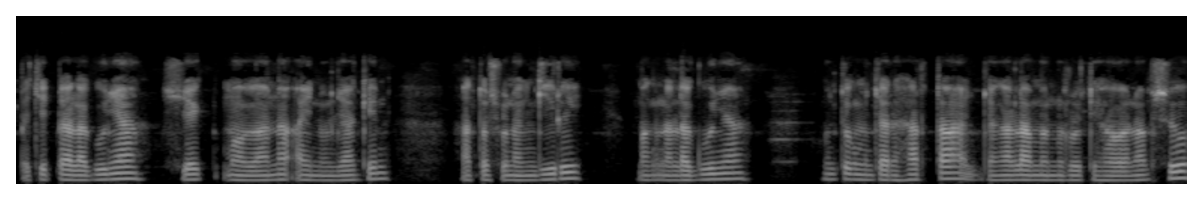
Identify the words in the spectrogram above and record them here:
Pencipta lagunya Syekh Maulana Ainul Yakin atau Sunan Giri. Makna lagunya, untuk mencari harta, janganlah menuruti hawa nafsu,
